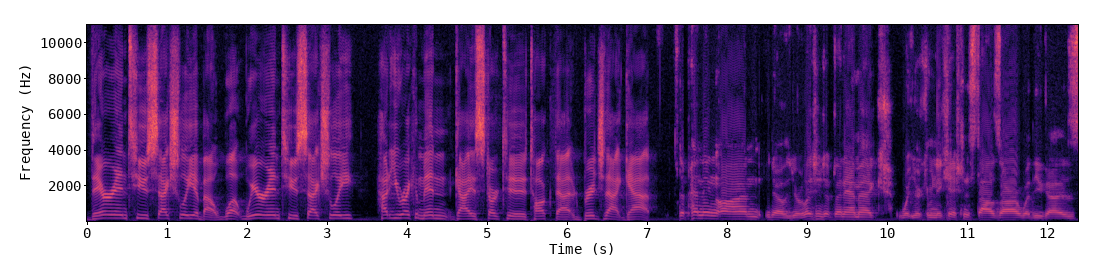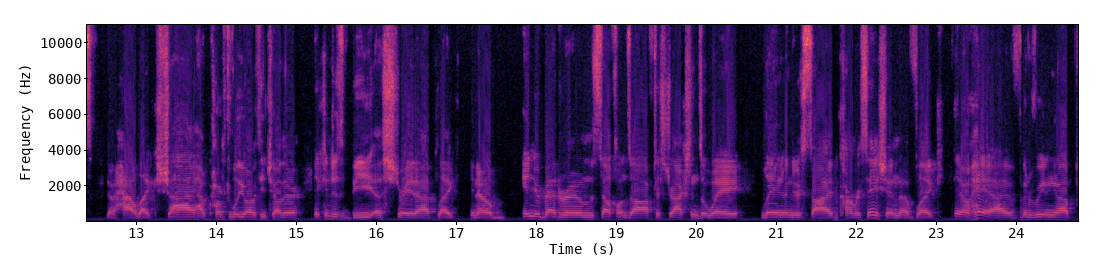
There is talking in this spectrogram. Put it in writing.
they're into sexually, about what we're into sexually? How do you recommend guys start to talk that, bridge that gap? Depending on you know your relationship dynamic what your communication styles are whether you guys you know how like shy how comfortable you are with each other it can just be a straight up like you know in your bedroom cell phones off distractions away laying on your side conversation of like you know hey i've been reading up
